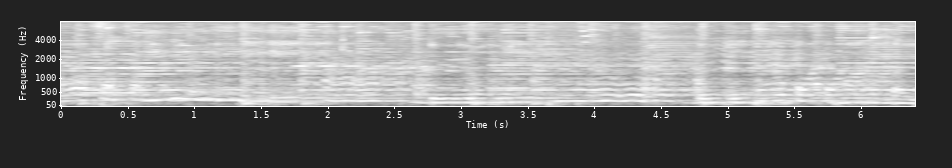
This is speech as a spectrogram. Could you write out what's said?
phật âm đường theo đường theo quan hoàng bảy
